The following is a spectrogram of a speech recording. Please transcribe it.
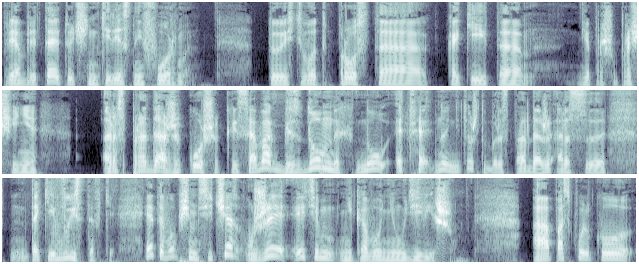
приобретает очень интересные формы. То есть вот просто какие-то, я прошу прощения, распродажи кошек и собак бездомных, ну, это, ну, не то чтобы распродажи, а рас, такие выставки. Это, в общем, сейчас уже этим никого не удивишь. А поскольку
